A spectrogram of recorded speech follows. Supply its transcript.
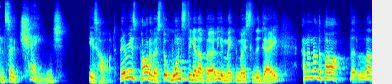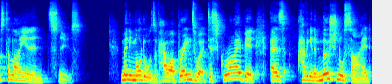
And so change is hard. There is part of us that wants to get up early and make the most of the day, and another part that loves to lie in and snooze. Many models of how our brains work describe it as having an emotional side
